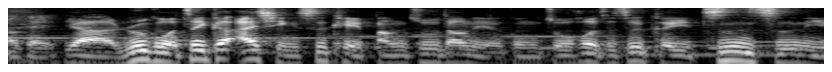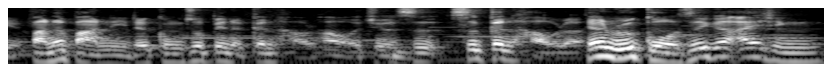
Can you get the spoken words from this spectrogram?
OK 呀，如果这个爱情是可以帮助到你的工作，或者是可以支持你，反而把你的工作变得更好的话，我觉得是是更好的。但如果这个爱情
